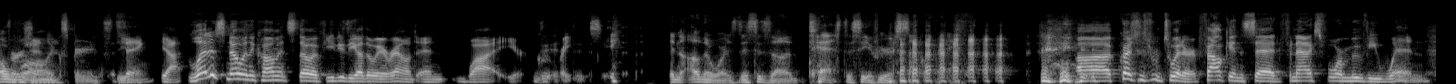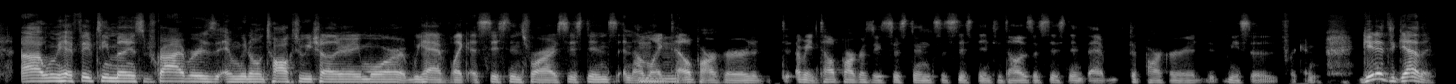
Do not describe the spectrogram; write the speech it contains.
Overall experience. thing yeah let us know in the comments though if you do the other way around and why you're crazy In other words, this is a test to see if you're a psychopath. uh, questions from Twitter. Falcon said, "Fanatix 4 movie when?" uh, when we have 15 million subscribers and we don't talk to each other anymore, we have like assistants for our assistants. And I'm like, Mhm. tell Parker, I mean, tell Parker's assistant's assistant to tell his assistant that, that Parker needs to freaking get it together.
